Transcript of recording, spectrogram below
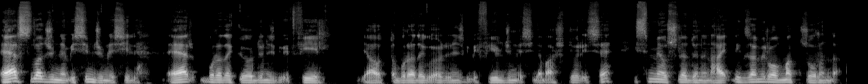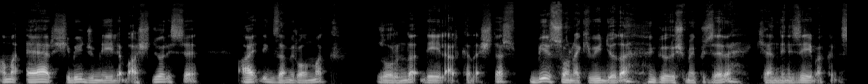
Eğer sıla cümlem isim cümlesiyle, eğer burada gördüğünüz gibi fiil yahut da burada gördüğünüz gibi fiil cümlesiyle başlıyor ise isim mevsule dönen aitlik zamir olmak zorunda. Ama eğer şibi cümleyle başlıyor ise aitlik zamir olmak zorunda değil arkadaşlar. Bir sonraki videoda görüşmek üzere. Kendinize iyi bakınız.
